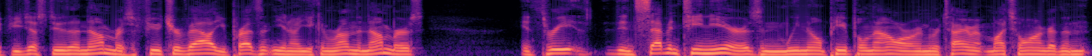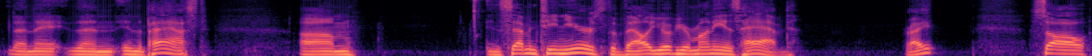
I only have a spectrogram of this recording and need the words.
If you just do the numbers, a future value, present, you know, you can run the numbers in three in 17 years, and we know people now are in retirement much longer than than they than in the past. Um, in 17 years, the value of your money is halved, right? So,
